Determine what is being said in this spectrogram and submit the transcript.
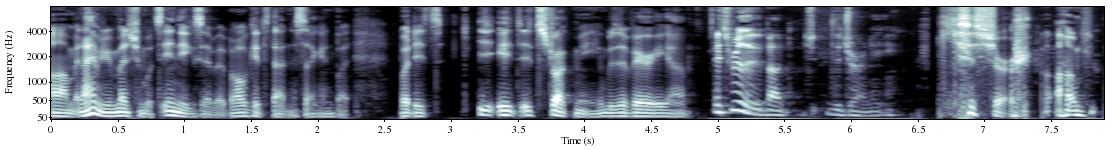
Um, and I haven't even mentioned what's in the exhibit, but I'll get to that in a second. But but it's it, it struck me. It was a very uh, it's really about the journey. sure. Um,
